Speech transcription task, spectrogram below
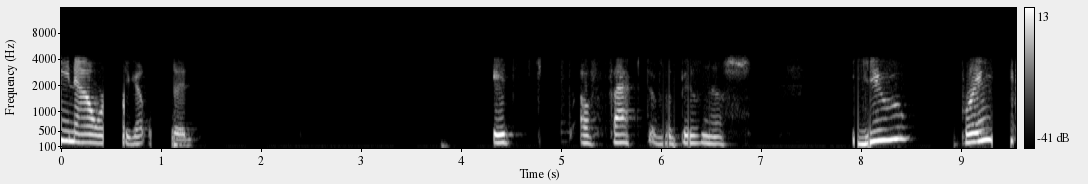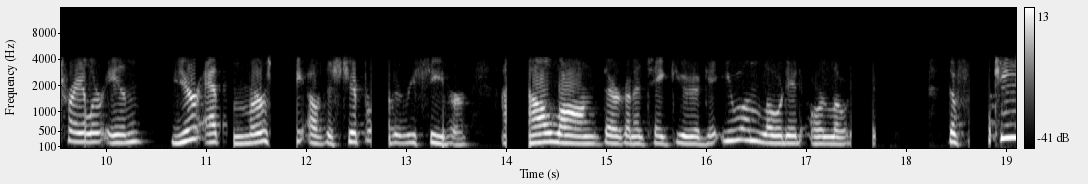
15 hours to get loaded. It's just a fact of the business. You bring the trailer in, you're at the mercy of the shipper or the receiver on how long they're going to take you to get you unloaded or loaded. The 14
